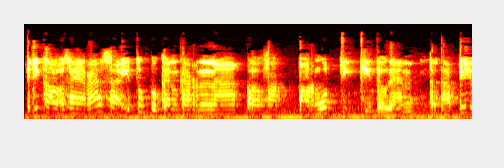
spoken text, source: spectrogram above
Jadi kalau saya rasa itu bukan karena uh, faktor mudik gitu kan, tetapi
